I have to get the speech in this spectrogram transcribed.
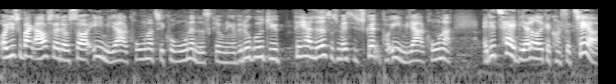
Og Jyske Bank afsætter jo så 1 milliard kroner til coronanedskrivninger. Vil du ikke uddybe det her ledelsesmæssige skøn på 1 milliard kroner? Er det tab, I allerede kan konstatere,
